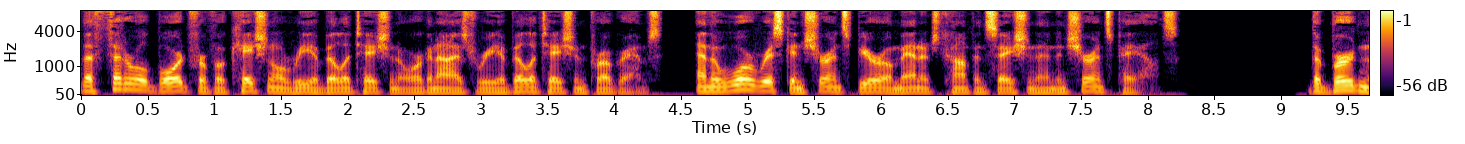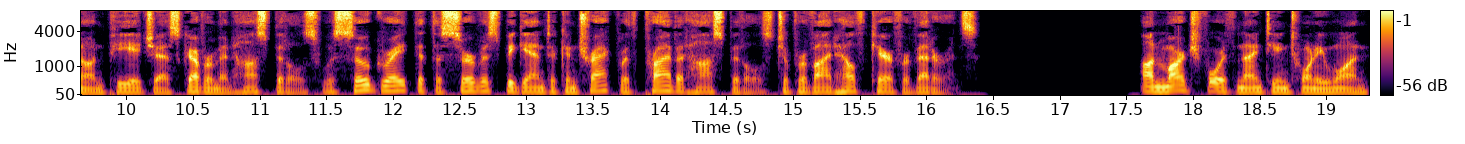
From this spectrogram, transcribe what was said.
the Federal Board for Vocational Rehabilitation organized rehabilitation programs, and the War Risk Insurance Bureau managed compensation and insurance payouts. The burden on PHS government hospitals was so great that the service began to contract with private hospitals to provide health care for veterans. On March 4, 1921,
